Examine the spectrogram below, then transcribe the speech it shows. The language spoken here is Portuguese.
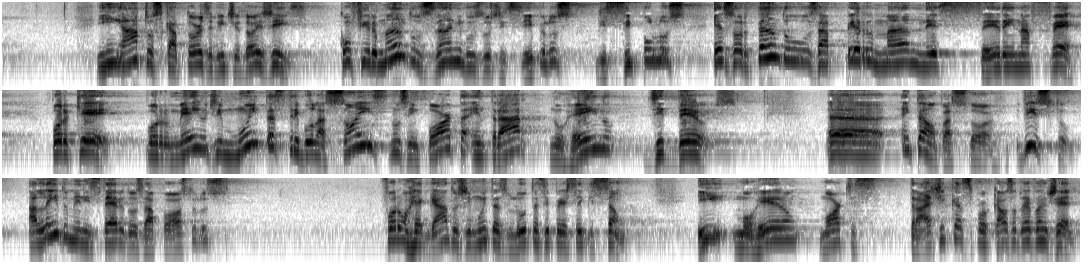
E em Atos 14, 22 diz: confirmando os ânimos dos discípulos, discípulos, exortando-os a permanecerem na fé, porque por meio de muitas tribulações nos importa entrar no reino de Deus. Uh, então, pastor, visto, além do ministério dos apóstolos, foram regados de muitas lutas e perseguição, e morreram mortes trágicas por causa do evangelho.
